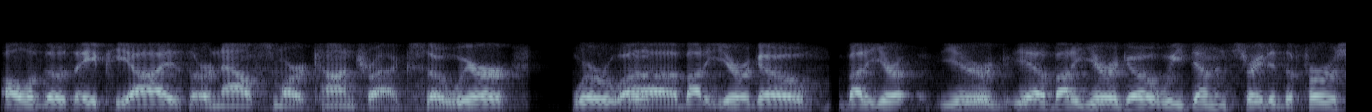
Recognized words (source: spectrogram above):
all of those APIs are now smart contracts. So we're we're uh, about a year ago, about a year, year, yeah, about a year ago, we demonstrated the first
